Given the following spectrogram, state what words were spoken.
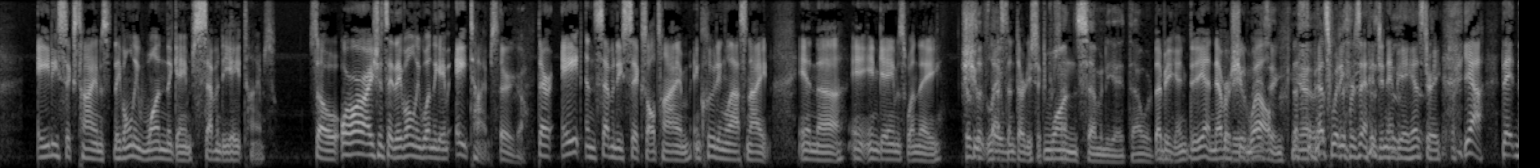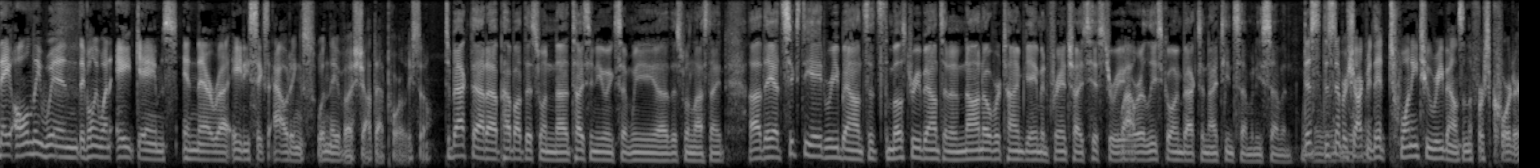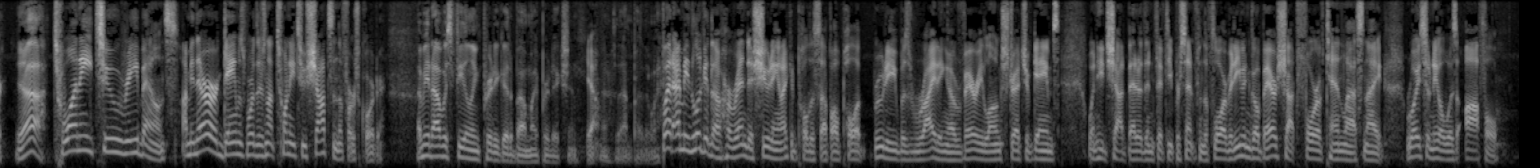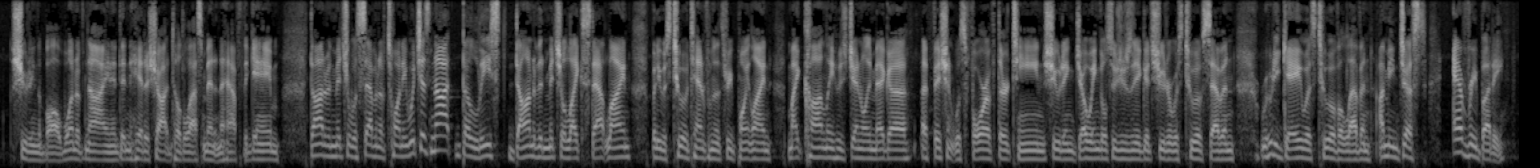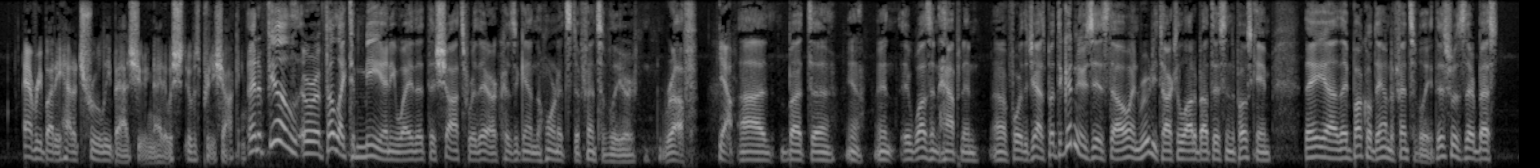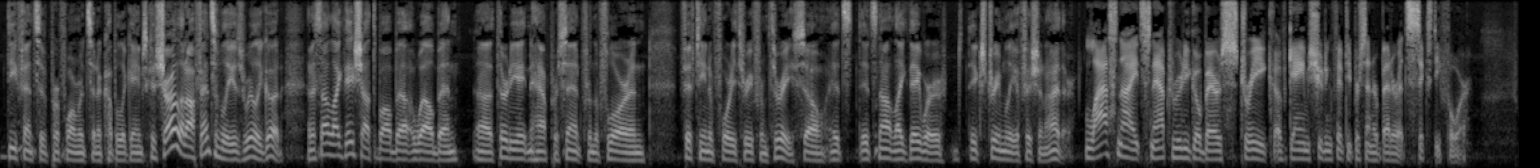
86 times. They've only won the game 78 times. So, or, I should say, they've only won the game eight times. There you go. They're eight and seventy six all time, including last night in uh, in, in games when they shoot less than thirty six percent. Won 78. That would That'd be yeah, never shoot well. That's Yeah. the best winning percentage in NBA history. Yeah, they they only win. They've only won eight games in their uh, eighty six outings when they've uh, shot that poorly. So To back that up, how about this one? Uh, Tyson Ewing sent me uh, this one last night. Uh, they had 68 rebounds. It's the most rebounds in a non-overtime game in franchise history, Wow. or at least going back to 1977. this this number shocked me. They had twenty two rebounds in the first quarter. Yeah, Twenty two rebounds. I mean, there are games where there's not twenty two shots in the first quarter. I mean, I was feeling pretty good about my prediction. Yeah. Uh, after that, by the way. But I mean, look at the horrendous shooting, and I could pull this up. I'll pull up. Rudy was riding a very long stretch of games when he'd shot better than fifty percent from the floor. But even Gobert shot four of ten last night. Royce O'Neale was awful shooting the ball, one of nine, and didn't hit a shot until the last minute and a half of the game. Donovan Mitchell was seven of twenty, which is not the least Donovan Mitchell like stat line, but he was two of ten from the three point line. Mike Conley, who's generally mega efficient, was four of thirteen shooting. Joe Ingles, who's usually a good shooter, was two of seven. Rudy Gay was two of eleven. I mean, just everybody everybody had a truly bad shooting night. It was it was pretty shocking. And it feels, or it felt like to me anyway, that the shots were there because again, the Hornets defensively are rough. Yeah. Uh, but uh, yeah, and it wasn't happening uh, for the Jazz. But the good news is though, and Rudy talked a lot about this in the post game, they uh, they buckled down defensively. This was their best defensive performance in a couple of games because Charlotte offensively is really good, and it's not like they shot the ball well. Ben, thirty eight and a half percent from the floor and fifteen of forty three from three. So it's it's not like they were extremely efficient either. Last night snapped Rudy Gobert's streak of games shooting 50% or better at 64,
